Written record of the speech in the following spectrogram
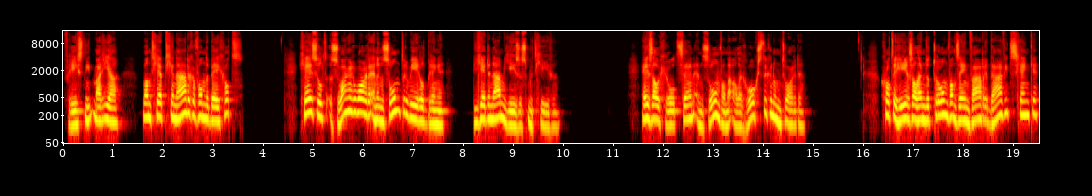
Vrees niet, Maria, want gij hebt genade gevonden bij God. Gij zult zwanger worden en een zoon ter wereld brengen, die gij de naam Jezus moet geven. Hij zal groot zijn en zoon van de Allerhoogste genoemd worden. God de Heer zal hem de troon van zijn vader David schenken,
